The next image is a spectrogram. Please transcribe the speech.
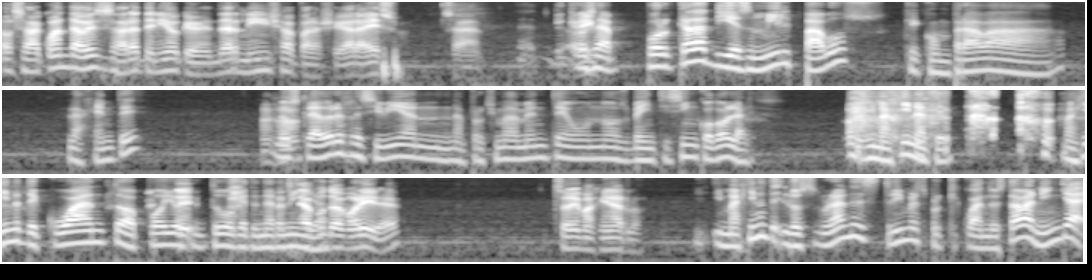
O sea, ¿cuántas veces habrá tenido que vender Ninja para llegar a eso? O sea, O Increíble. sea, por cada 10.000 pavos que compraba la gente, los creadores recibían aproximadamente unos 25 dólares. Pues imagínate. imagínate cuánto apoyo Sí, tuvo que tener Estoy Ninja. a punto de morir, ¿eh? Solo imaginarlo. Imagínate los grandes streamers, porque cuando estaba Ninja,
